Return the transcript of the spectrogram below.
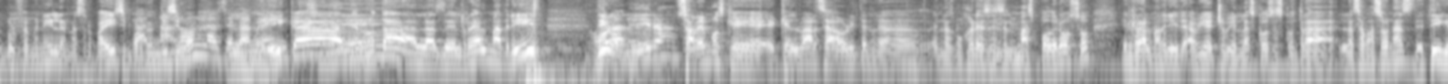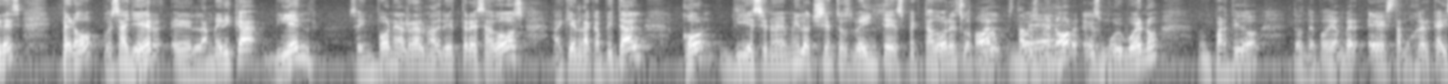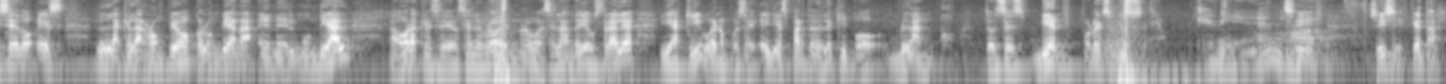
fútbol femenil en nuestro país, importantísimo. Las el América América. Sí. derrota a las del Real Madrid. Digo, Órale. Mira. sabemos que, que el Barça ahorita en, la- en las mujeres es el más poderoso. El Real Madrid había hecho bien las cosas contra las Amazonas de Tigres, pero pues ayer el América bien se impone al Real Madrid 3 a 2 aquí en la capital con 19.820 espectadores, lo Oh, cual no es menor, es muy bueno. Un partido donde podían ver esta mujer Caicedo es la que la rompió colombiana en el Mundial. Ahora que se celebró en Nueva Zelanda y Australia, y aquí, bueno, pues eh, ella es parte del equipo blanco. Entonces, bien por eso que sucedió. Qué bien. Sí, sí, sí, ¿qué tal?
